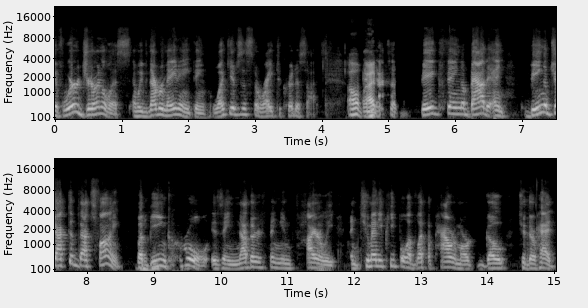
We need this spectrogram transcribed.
If we're journalists and we've never made anything, what gives us the right to criticize? Oh, I, that's a big thing about it. And being objective, that's fine. But Mhm. being cruel is another thing entirely. And too many people have let the power mark go to their head.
